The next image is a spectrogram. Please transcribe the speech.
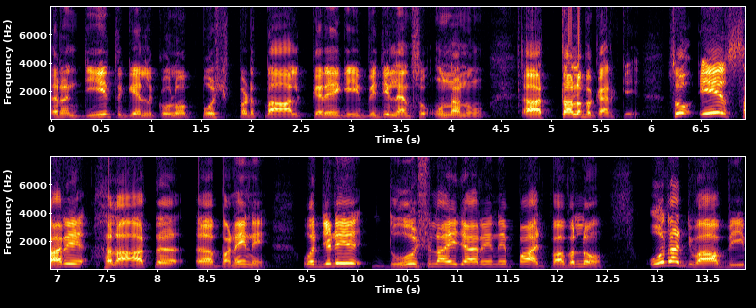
ਰਣਜੀਤ ਗਿੱਲ ਕੋਲੋਂ ਪੁੱਛ ਪੜਤਾਲ ਕਰੇਗੀ, ਵਿਜੀਲੈਂਸ ਉਹਨਾਂ ਨੂੰ ਤਲਬ ਕਰਕੇ। ਸੋ ਇਹ ਸਾਰੇ ਹਾਲਾਤ ਬਣੇ ਨੇ। ਔਰ ਜਿਹੜੇ ਦੋਸ਼ ਲਾਏ ਜਾ ਰਹੇ ਨੇ ਭਾਜਪਾ ਵੱਲੋਂ, ਉਹਦਾ ਜਵਾਬ ਵੀ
